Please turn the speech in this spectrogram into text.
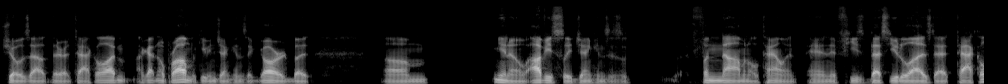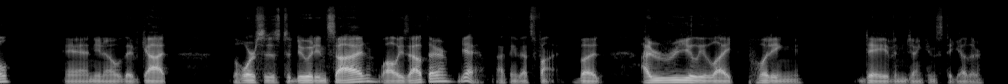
shows out there at tackle, I'm I got no problem with keeping Jenkins at guard. But, um, you know, obviously Jenkins is a phenomenal talent, and if he's best utilized at tackle, and you know they've got the horses to do it inside while he's out there, yeah, I think that's fine. But I really like putting Dave and Jenkins together.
